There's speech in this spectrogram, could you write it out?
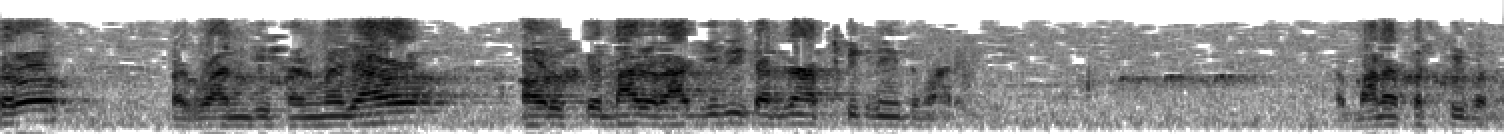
करो, भगवान की शरण में जाओ, और उसके बाद राज्य भी करना ठीक नहीं तुम्हारे लिए। प्रस्थि बनो।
